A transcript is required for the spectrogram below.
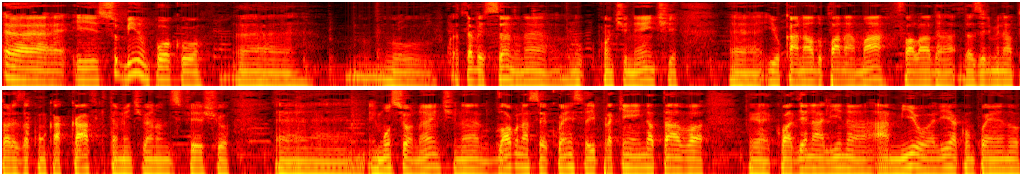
É, e subindo um pouco, é, no- atravessando né, no continente é, e o canal do Panamá, falar da- das eliminatórias da CONCACAF, que também tiveram um desfecho é, emocionante, né? logo na sequência, para quem ainda estava com a adrenalina a mil ali, acompanhando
